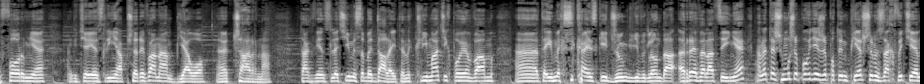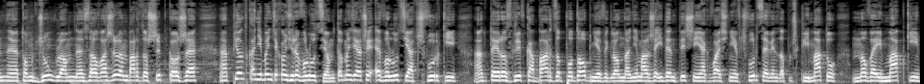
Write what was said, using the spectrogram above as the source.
formie gdzie jest linia przerywana, biało-czarna. Tak więc lecimy sobie dalej. Ten klimacik, powiem wam, e, tej meksykańskiej dżungli wygląda rewelacyjnie, ale też muszę powiedzieć, że po tym pierwszym zachwycie e, tą dżunglą e, zauważyłem bardzo szybko, że piątka nie będzie jakąś rewolucją. To będzie raczej ewolucja czwórki. Tutaj rozgrywka bardzo podobnie wygląda, niemalże identycznie jak właśnie w czwórce, więc oprócz klimatu, nowej mapki,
